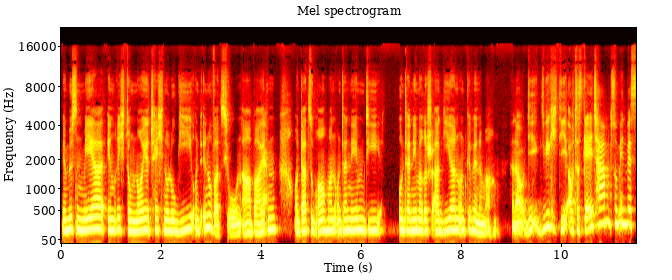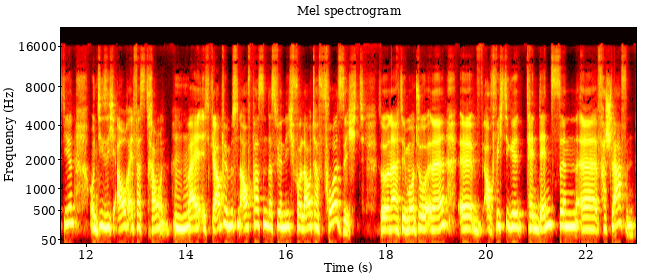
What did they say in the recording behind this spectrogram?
wir müssen mehr in Richtung neue Technologie und Innovation arbeiten. Ja. Und dazu braucht man Unternehmen, die unternehmerisch agieren und Gewinne machen. Genau, die, die wirklich, die auch das Geld haben zum Investieren und die sich auch etwas trauen. Mhm. Weil ich glaube, wir müssen aufpassen, dass wir nicht vor lauter Vorsicht, so nach dem Motto, ne, äh, auch wichtige Tendenzen äh, verschlafen.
